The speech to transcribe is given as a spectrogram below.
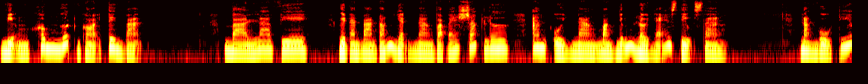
miệng không ngớt gọi tên bạn. Bà Lavie, người đàn bà đón nhận nàng và bé sát lơ, an ủi nàng bằng những lời lẽ dịu dàng. Nàng ngủ tiếp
